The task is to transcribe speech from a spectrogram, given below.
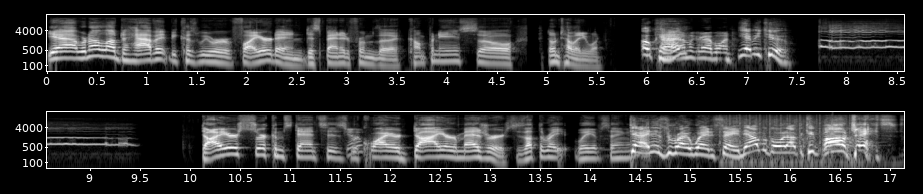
Yeah, we're not allowed to have it because we were fired and disbanded from the company. So don't tell anyone. Okay. Alright, I'm gonna grab one. yeah, me too. Dire circumstances Yep. require dire measures. Is that the right way of saying it? That is the right way to say it. Now we're going out to kick Oh, jeez!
